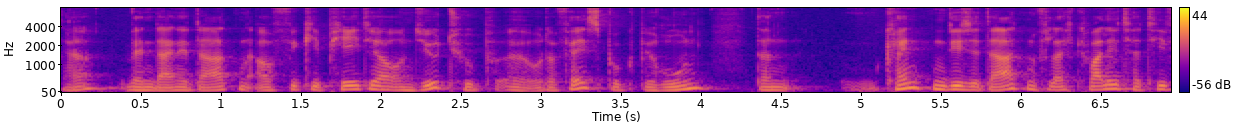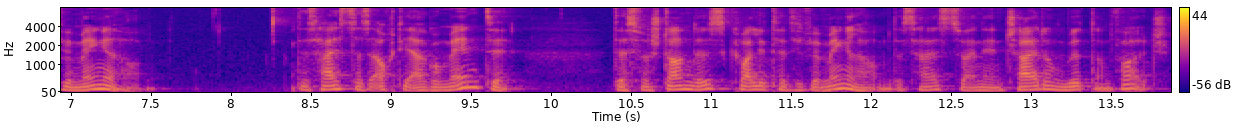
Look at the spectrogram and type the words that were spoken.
ja, wenn deine Daten auf Wikipedia und YouTube äh, oder Facebook beruhen, dann könnten diese Daten vielleicht qualitative Mängel haben. Das heißt, dass auch die Argumente des Verstandes qualitative Mängel haben. Das heißt, so eine Entscheidung wird dann falsch.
